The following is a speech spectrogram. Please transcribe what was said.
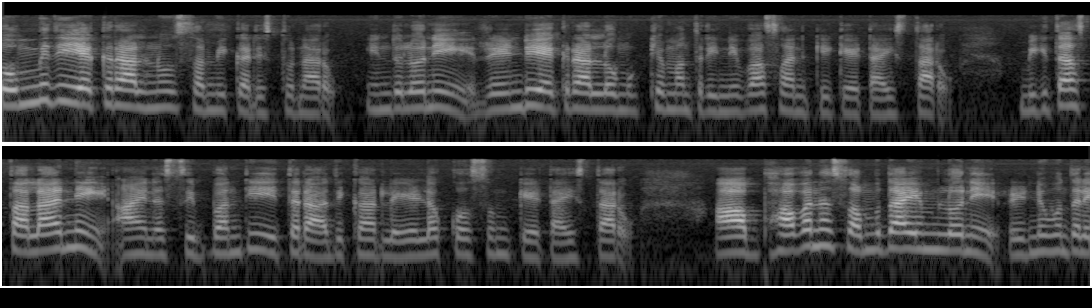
తొమ్మిది ఎకరాలను సమీకరిస్తున్నారు. ఇందులోని రెండు ఎకరాల్లో ముఖ్యమంత్రి నివాసానికి కేటాయిస్తారు. మిగతా స్థలాన్ని ఆయన సిబ్బంది ఇతర అధికారుల ఇళ్ళ కోసం కేటాయిస్తారు. ఆ భవన సముదాయంలోని రెండు వందల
